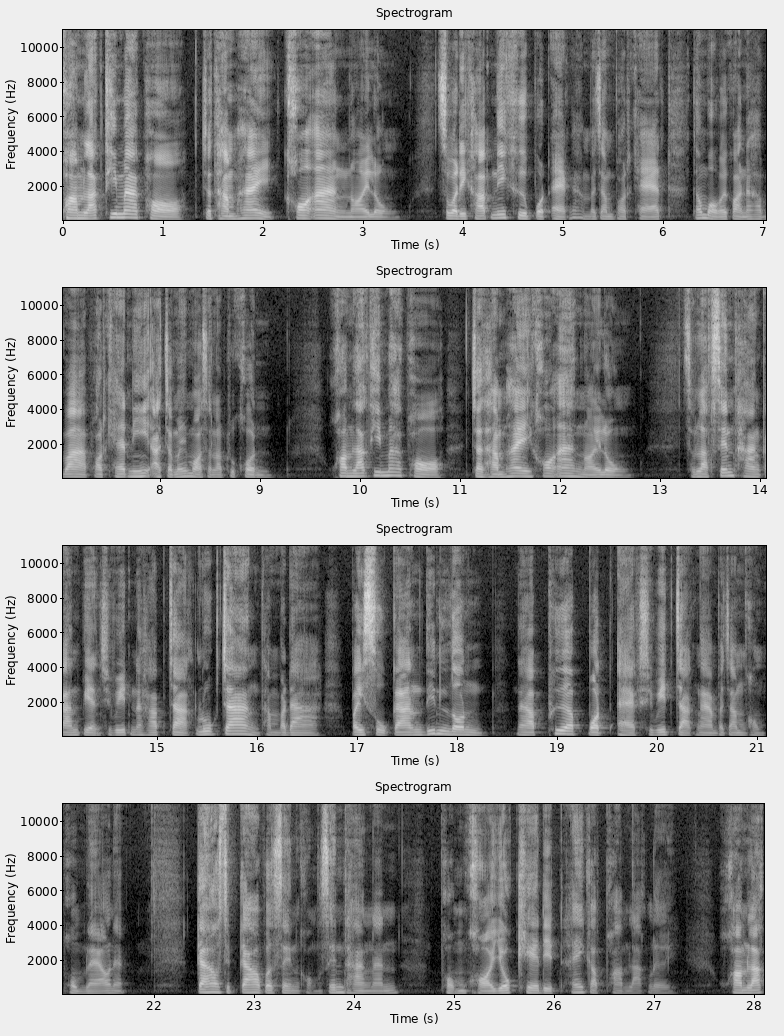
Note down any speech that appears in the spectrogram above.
ความรักที่มากพอจะทำให้ข้ออ้างน้อยลง สวัสดีครับ นี่คือปลดแอกงานประจำพอดแคสต์ต้องบอกไว้ก่อนนะครับว่าพอดแคสต์นี้อาจจะไม่เหมาะสำหรับทุกคน ความรักที่มากพอจะทำให้ข้ออ้างน้อยลงสำหรับเส้นทางการเปลี่ยนชีวิตนะครับ จากลูกจ้างธรรมดา ไปสู่การดิ้นรนนะครับเพื่อปลดแอกชีวิตจากงานประจำของผมแล้วเนี่ย 99%ของเส้นทางนั้น ผมขอยกเครดิตให้กับความรักเลย ความรัก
